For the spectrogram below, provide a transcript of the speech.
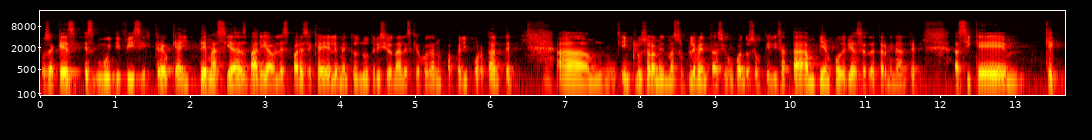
o sea que es, es muy difícil, creo que hay demasiadas variables, parece que hay elementos nutricionales que juegan un papel importante, incluso la misma suplementación cuando se utiliza también podría ser determinante, así que, que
